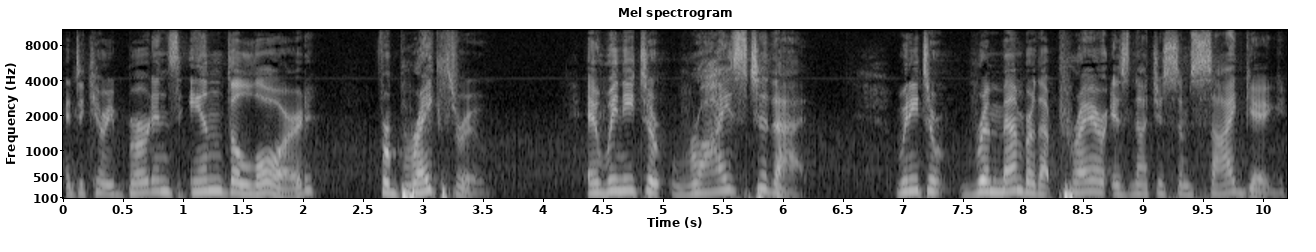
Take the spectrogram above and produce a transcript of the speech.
and to carry burdens in the Lord for breakthrough. And we need to rise to that. We need to remember that prayer is not just some side gig,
